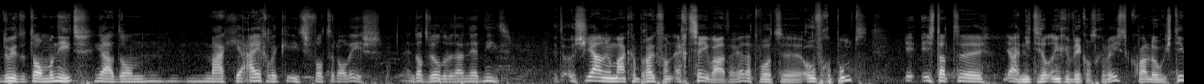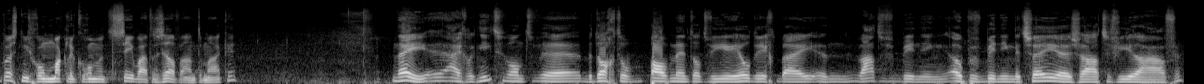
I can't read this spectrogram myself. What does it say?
doe je dat allemaal niet, ja, dan maak je eigenlijk iets wat er al is. En dat wilden we daar net niet. Het Oceanium maakt gebruik van echt zeewater. Hè? Dat wordt eh, overgepompt. Is dat eh, ja, niet heel ingewikkeld geweest? Qua logistiek was het nu gewoon makkelijker om het zeewater zelf aan te maken. Nee, eh, eigenlijk niet. Want we bedachten op een bepaald moment dat we hier heel dicht bij een waterverbinding, open verbinding met zee eh, zaten via de haven.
